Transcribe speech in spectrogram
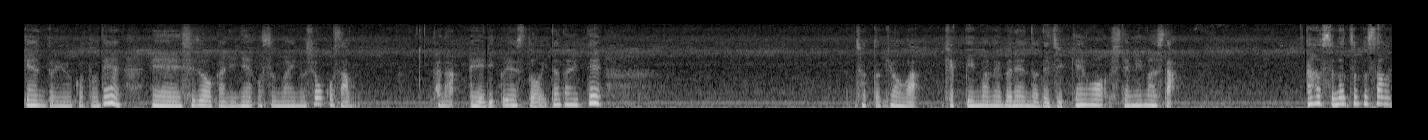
験ということで、えー、静岡にねお住まいの翔子さんから、えー、リクエストをいいてちょっと今日は欠品豆ブレンドで実験をしてみました。あ砂粒さん。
